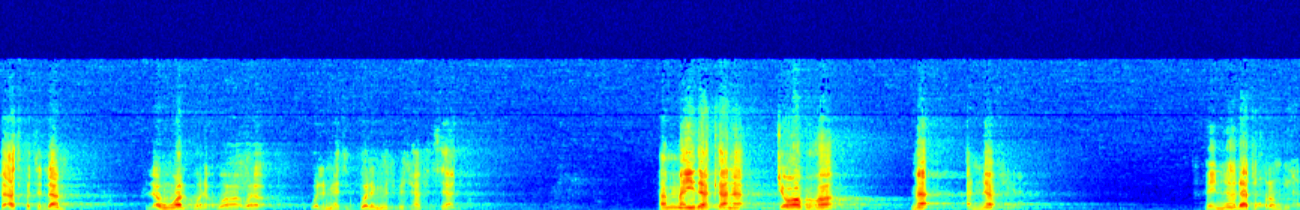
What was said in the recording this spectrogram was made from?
فأثبت اللام في الأول ولم ولم يثبتها في الثاني. أما إذا كان جوابها ماء النافية فإنها لا تقرن بها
